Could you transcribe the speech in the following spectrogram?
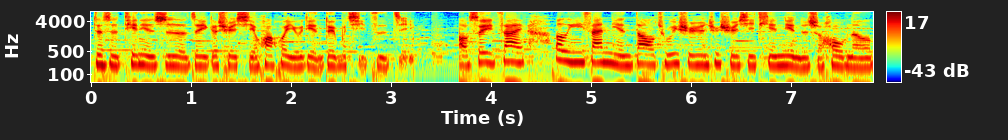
就是甜点师的这一个学习的话，会有点对不起自己。好，所以在二零一三年到厨艺学院去学习甜点的时候呢。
